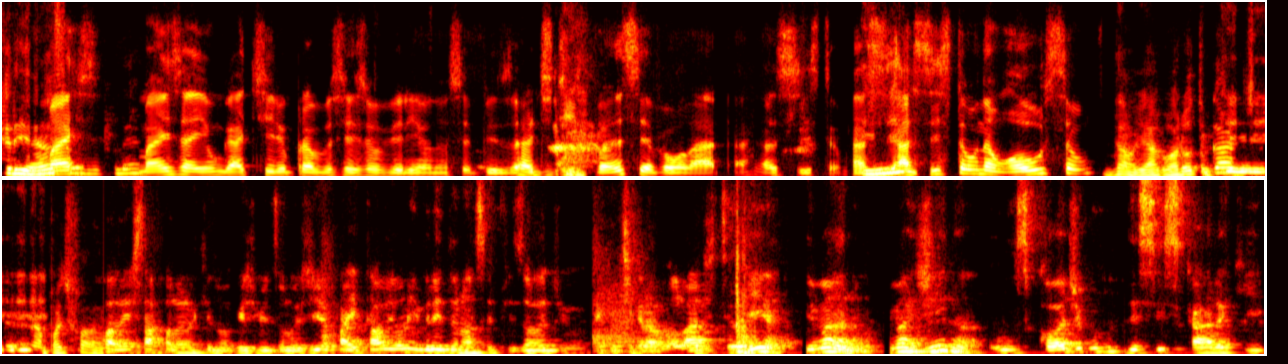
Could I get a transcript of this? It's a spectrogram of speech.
criança Mas- é plena. Mas aí um gatilho pra vocês ouvirem o nosso episódio de infância, vão lá, tá? Assistam. Assi- E- Assistam, não, ouçam. Não, e agora outro Porque- gatilho. Não, pode falar. A gente tá falando aqui do de mitologia, pai e tal, e eu lembrei do nosso episódio que a gente gravou lá de teoria. E, mano, imagina os códigos desses caras que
